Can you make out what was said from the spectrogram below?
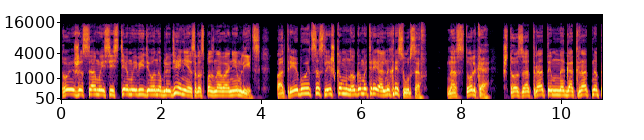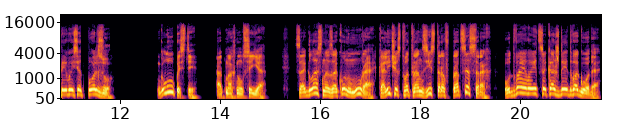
той же самой системы видеонаблюдения с распознаванием лиц потребуется слишком много материальных ресурсов. Настолько, что затраты многократно превысят пользу. «Глупости», — отмахнулся я. Согласно закону Мура, количество транзисторов в процессорах удваивается каждые два года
